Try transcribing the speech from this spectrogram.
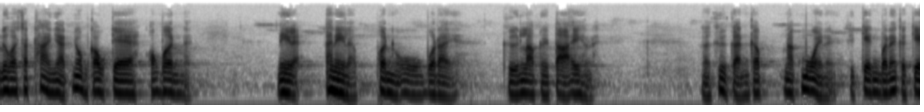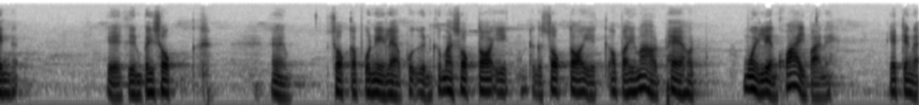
หรือว่าศรัทธาญาติโยมเก่าแก่ของเพิ่นนี่แหละ อันนี้แหละเพิ่นโอ้บ่ได้ขืนรับในตายคือกันกับนักมวยเนี่ยสิเก่งบ่ได้ก็เก่งเออคืนไปชกศกกับผู้นี้แล้วผู้อื่นก็มาศกต่ออีกถึงก็ศกต่ออีก เอาไปมาหดแพรหดมวยเลี้ยงควายป่าเนี่ยเฮ็ดยังไง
